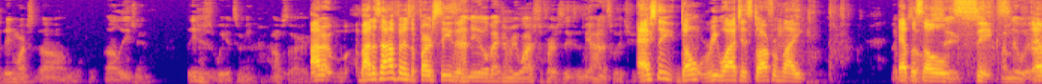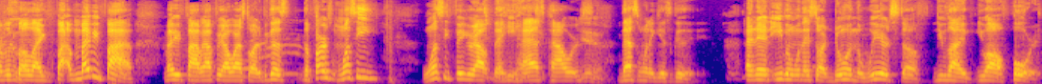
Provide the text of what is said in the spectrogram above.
I didn't watch um uh, Legion. Legion's just weird to me. I'm sorry. I don't. By the time I finish the first And I need to go back and rewatch the first season. To be honest with you. actually, don't rewatch it. Start from like episode six. I knew it. I already knew Episode it. like five, maybe five, maybe five. I gotta figure out where I started because the first once he once he figure out that he has powers, Yeah. that's when it gets good. And then even when they start doing the weird stuff, you like you all for it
